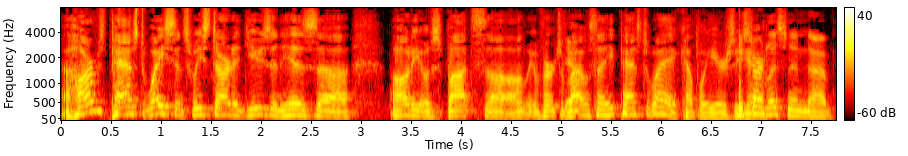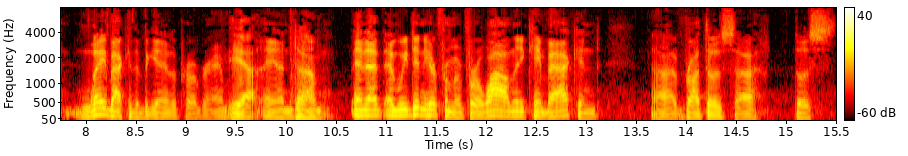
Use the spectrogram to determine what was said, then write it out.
Uh, Harv's passed away since we started using his uh, audio spots uh, on the virtual Yep. Bible study. He passed away a couple of years He ago. started listening uh, way back at the beginning of the program. Yeah. and um, and that, and we didn't hear from him for a while. And then he came back and uh, brought those uh, those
